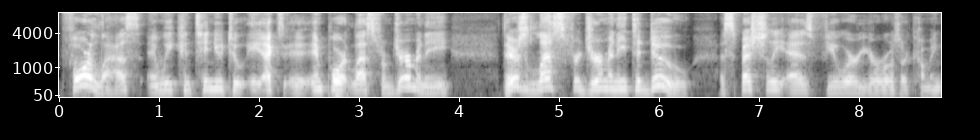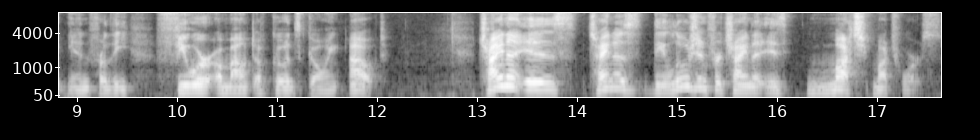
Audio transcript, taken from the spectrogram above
for less and we continue to import less from Germany, there's less for Germany to do especially as fewer euros are coming in for the fewer amount of goods going out. China is China's the illusion for China is much much worse.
